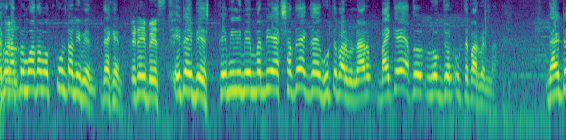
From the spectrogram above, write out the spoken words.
এখন আপনার মতামত কোনটা নেবেন? দেখেন। এটাই বেস্ট এটাই বেস্ট ফ্যামিলি মেম্বার নিয়ে একসাথে এক জায়গায় ঘুরতে পারবেন না। আর বাইকে এত লোকজন উঠতে পারবেন না। গাড়িটা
